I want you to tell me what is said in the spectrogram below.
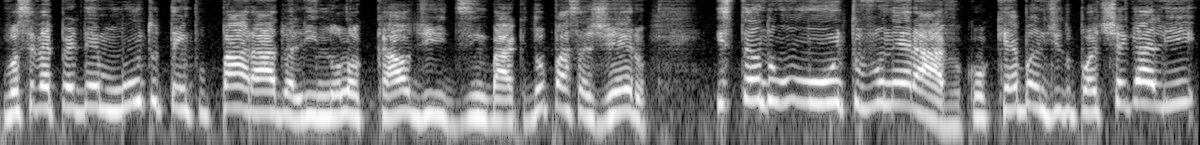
você vai perder muito tempo parado ali no local de desembarque do passageiro estando muito vulnerável. Qualquer bandido pode chegar ali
